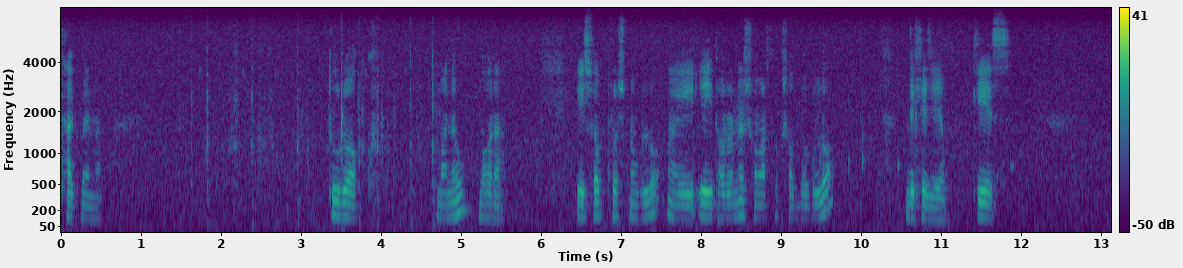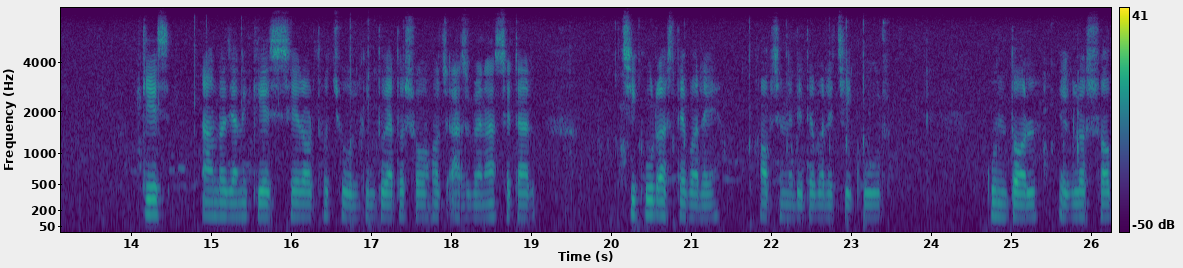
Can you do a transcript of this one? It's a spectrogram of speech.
থাকবে না। তুরক মানেও ঘোড়া। এইসব প্রশ্নগুলো, এই ধরনের সমার্থক শব্দগুলো দেখে যেও। কেস। কেস, আমরা জানি কেসের অর্থ চুল, কিন্তু এত সহজ আসবে না। সেটার চিকুর আসতে পারে অপশানে দিতে পারে চিকুর, কুন্তল, এগুলো সব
